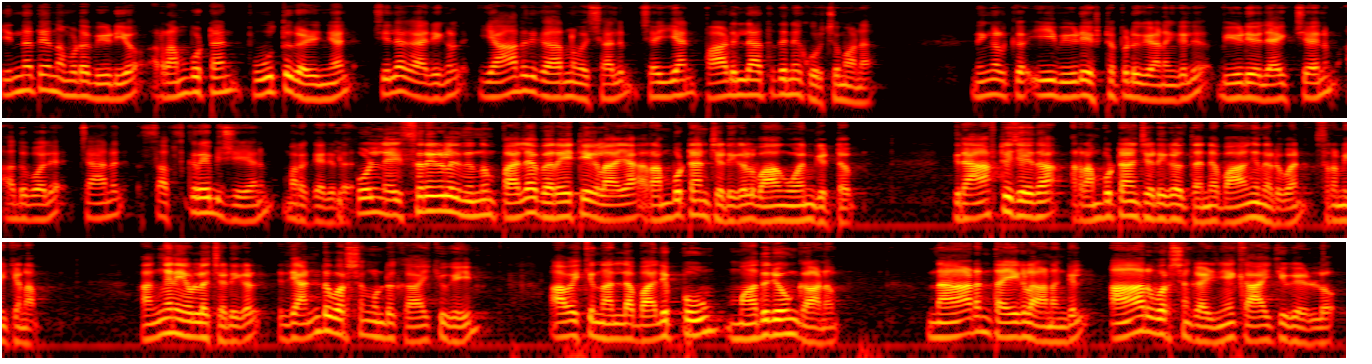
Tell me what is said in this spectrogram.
ഇന്നത്തെ നമ്മുടെ വീഡിയോ റംബുട്ടാൻ പൂത്തു കഴിഞ്ഞാൽ ചില കാര്യങ്ങൾ യാതൊരു കാരണവശാലും ചെയ്യാൻ പാടില്ലാത്തതിനെക്കുറിച്ചുമാണ്. നിങ്ങൾക്ക് ഈ വീഡിയോ ഇഷ്ടപ്പെടുകയാണെങ്കിൽ വീഡിയോ ലൈക്ക് ചെയ്യാനും അതുപോലെ ചാനൽ സബ്സ്ക്രൈബ് ചെയ്യാനും മറക്കരുത്. ഇപ്പോൾ നഴ്സറികളിൽ നിന്നും പല വെറൈറ്റികളായ റംബുട്ടാൻ ചെടികൾ വാങ്ങുവാൻ കിട്ടും. ഗ്രാഫ്റ്റ് ചെയ്ത റംബുട്ടാൻ ചെടികൾ തന്നെ വാങ്ങി നടുവാൻ ശ്രമിക്കണം. അങ്ങനെയുള്ള ചെടികൾ രണ്ട് വർഷം കൊണ്ട് കായ്ക്കുകയും അവയ്ക്ക് നല്ല വലിപ്പവും മധുരവും കാണും. നാടൻ തൈകളാണെങ്കിൽ ആറ് വർഷം കഴിഞ്ഞേ കായ്ക്കുകയുള്ളൂ.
